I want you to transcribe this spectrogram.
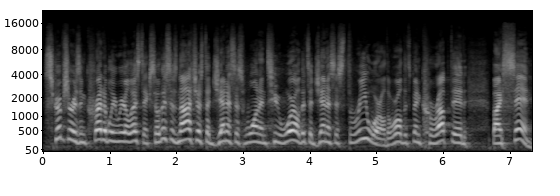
Scripture is incredibly realistic. So this is not just a Genesis 1 and 2 world, it's a Genesis 3 world, a world that's been corrupted by sin.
